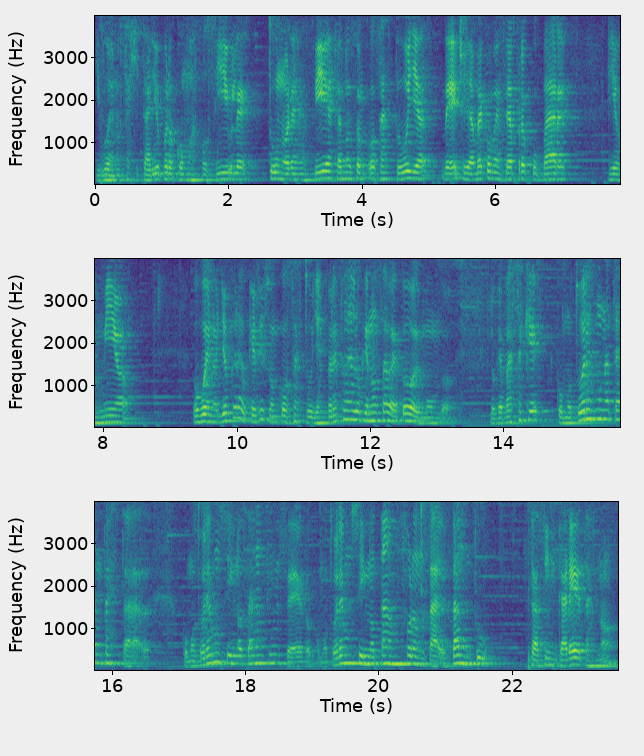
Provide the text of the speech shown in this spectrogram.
Y bueno, Sagitario, pero ¿cómo es posible? Tú no eres así, estas no son cosas tuyas. De hecho, ya me comencé a preocupar. Dios mío. O bueno, yo creo que sí son cosas tuyas, pero esto es algo que no sabe todo el mundo. Lo que pasa es que como tú eres una tempestad, como tú eres un signo tan sincero, como tú eres un signo tan frontal, tan tú, o sea, sin caretas, ¿no?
